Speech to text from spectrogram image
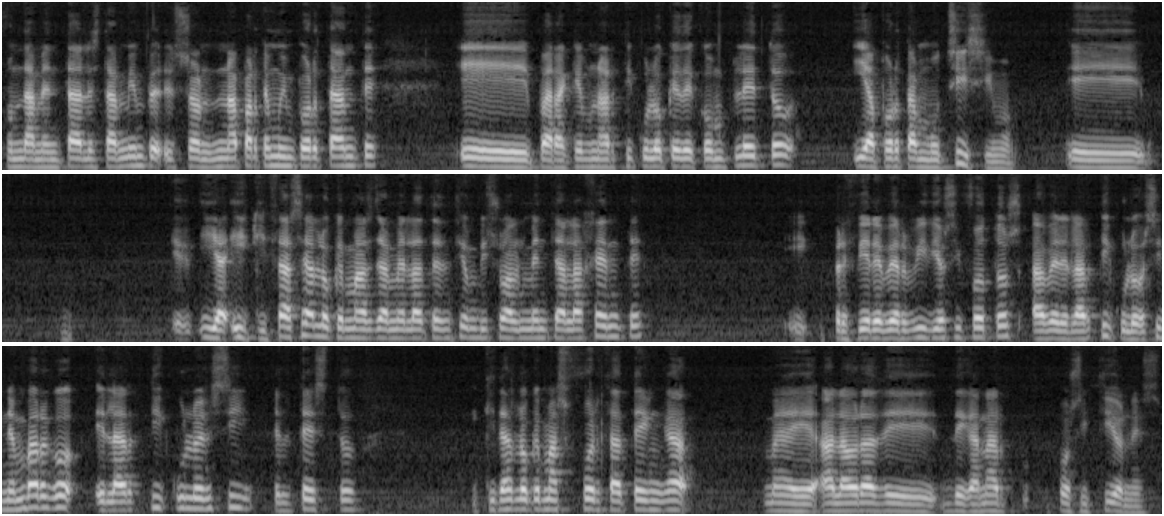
fundamentales también, pero son una parte muy importante para que un artículo quede completo y aportan muchísimo. Y, y quizás sea lo que más llame la atención visualmente a la gente. y prefiere ver vídeos y fotos a ver el artículo. Sin embargo, el artículo en sí, el texto, quizás lo que más fuerza tenga eh, a la hora de, de ganar posiciones.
